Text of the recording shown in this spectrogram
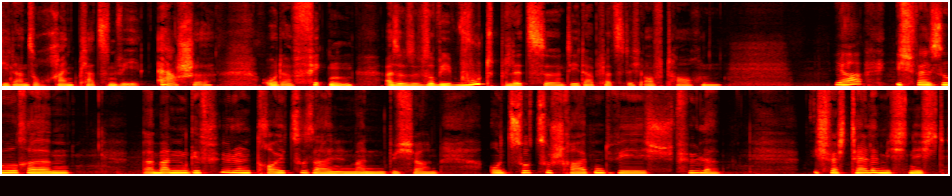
die dann so reinplatzen wie Ärsche oder Ficken, also so wie Wutblitze, die da plötzlich auftauchen. Ja, ich versuche, ähm, äh, meinen Gefühlen treu zu sein in meinen Büchern und so zu schreiben, wie ich fühle. Ich verstelle mich nicht.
